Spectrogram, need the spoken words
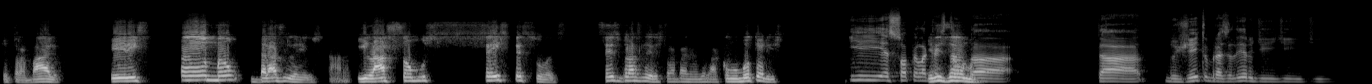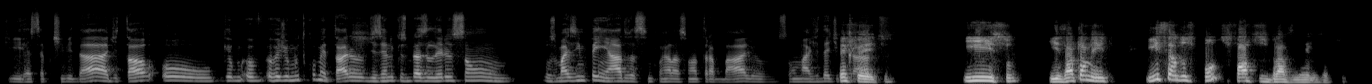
que eu trabalho, eles amam brasileiros, cara. E lá somos seis pessoas, seis brasileiros trabalhando lá como motorista. E é só pela eles questão da, da, do jeito brasileiro de, de, de de receptividade e tal, ou eu, eu, vejo muito comentário dizendo que os brasileiros são os mais empenhados assim com relação ao trabalho, são mais dedicados. Perfeito. Isso, exatamente. Isso é um dos pontos fortes dos brasileiros aqui.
